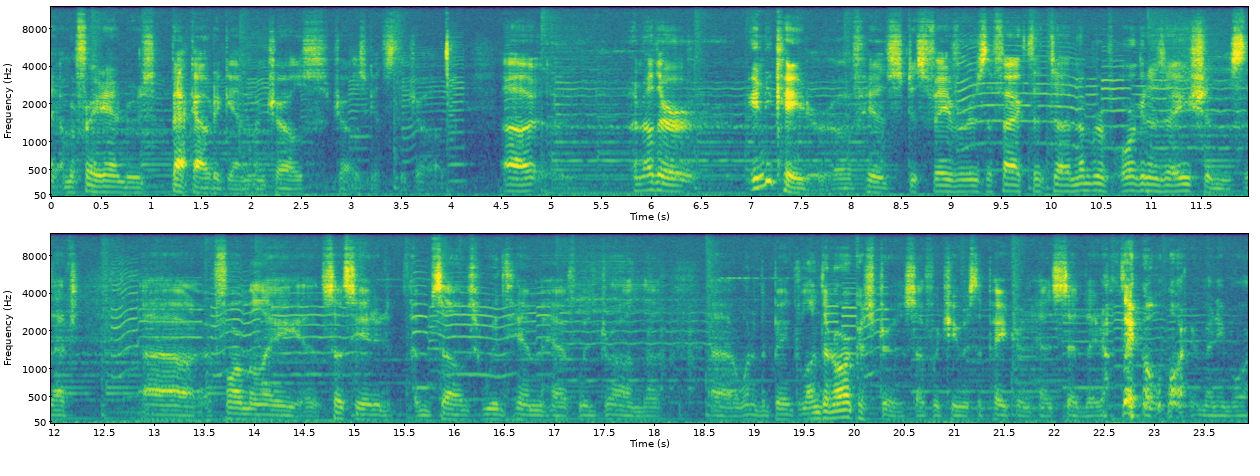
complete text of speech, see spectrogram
Uh, I'm afraid Andrew's back out again when Charles Charles gets the job. Uh, another indicator of his disfavor is the fact that a number of organizations that uh, formerly associated themselves with him have withdrawn. The uh, one of the big London orchestras, of which he was the patron, has said they don't they don't want him anymore.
